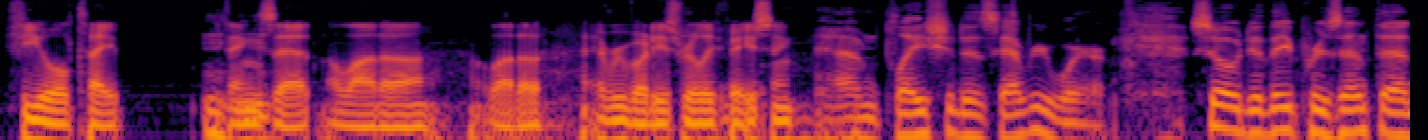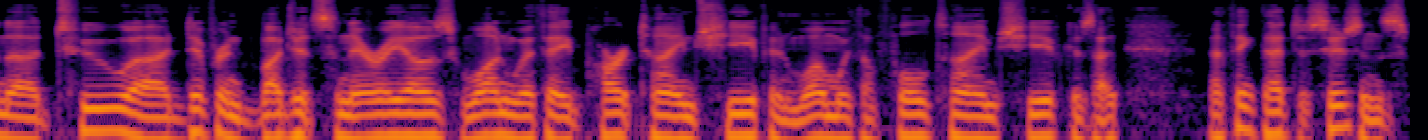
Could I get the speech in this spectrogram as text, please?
fuel type things that a lot of a lot of everybody's really facing. Yeah, inflation is everywhere. So, did they present then uh, two uh, different budget scenarios? One with a part-time chief and one with a full-time chief? Because I, I think that decision's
